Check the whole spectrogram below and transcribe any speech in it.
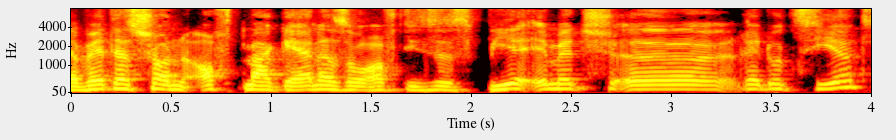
da wird das schon oft mal gerne so auf dieses Bier-Image äh, reduziert.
